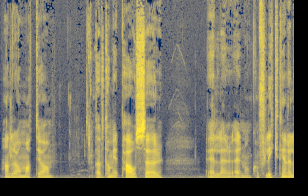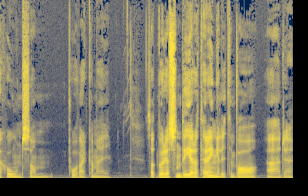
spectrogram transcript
Handlar det om att jag behöver ta mer pauser? Eller är det någon konflikt i en relation som påverkar mig? Så att börja sondera terrängen lite. Vad är det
